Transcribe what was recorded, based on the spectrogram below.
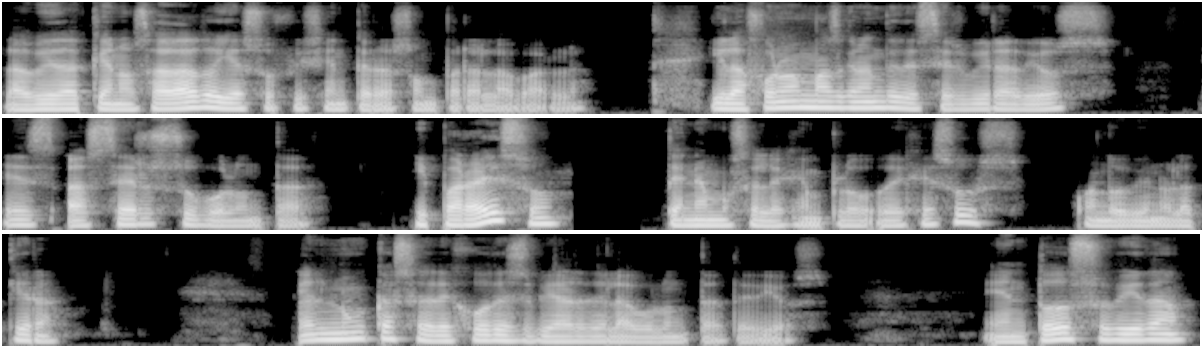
La vida que nos ha dado ya es suficiente razón para alabarla. Y la forma más grande de servir a Dios es hacer su voluntad. Y para eso tenemos el ejemplo de Jesús cuando vino a la tierra. Él nunca se dejó desviar de la voluntad de Dios. En toda su vida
